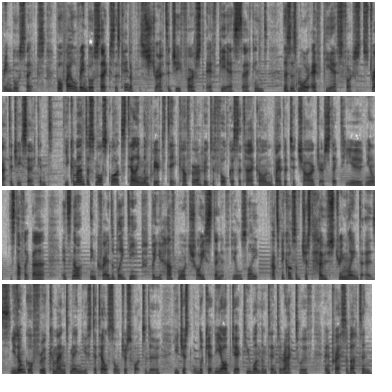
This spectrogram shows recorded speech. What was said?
Rainbow Six, but while Rainbow Six is kind of strategy first, FPS second, this is more FPS first, strategy second. You command a small squad, telling them where to take cover, who to focus attack on, whether to charge or stick to you, you know, stuff like that. It's not incredibly deep, but you have more choice than it feels like. That's because of just how streamlined it is. You don't go through command menus to tell soldiers what to do, you just look at the object you want them to interact with and press a button.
